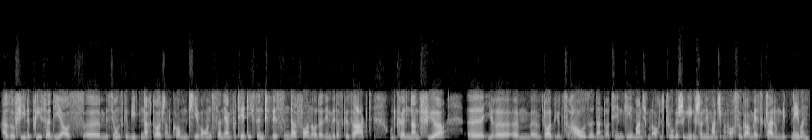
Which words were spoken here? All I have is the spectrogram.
Also viele Priester, die aus äh, Missionsgebieten nach Deutschland kommen und hier bei uns dann irgendwo tätig sind, wissen davon oder denen wird das gesagt und können dann für äh, ihre ähm, äh, Gläubigen zu Hause dann dorthin gehen, manchmal auch liturgische Gegenstände, manchmal auch sogar Messkleidung mitnehmen.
